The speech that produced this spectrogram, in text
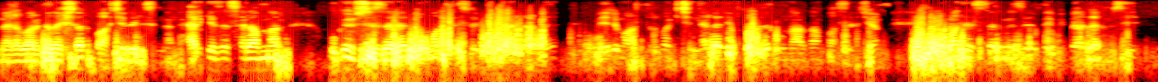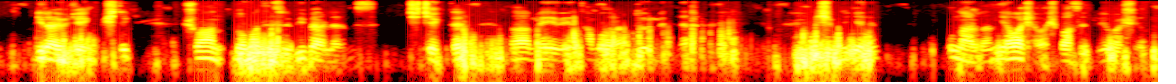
Merhaba arkadaşlar, Bahçe Delisi'nden herkese selamlar. Bugün sizlere domates ve biberlerde verim arttırmak için neler yapılabilir bunlardan bahsedeceğim. Domateslerimizi ve biberlerimizi bir ay önce ekmiştik. Şu an domates ve biberlerimiz çiçekte. Daha meyveye tam olarak dönmediler. Şimdi gelin bunlardan yavaş yavaş bahsetmeye başlayalım.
